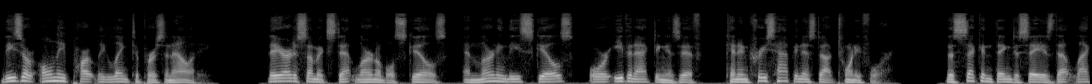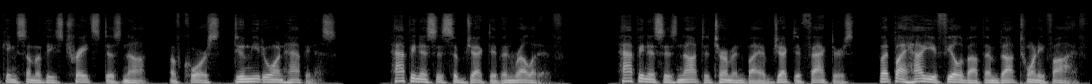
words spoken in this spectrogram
these are only partly linked to personality. They are to some extent learnable skills, and learning these skills, or even acting as if, can increase happiness. 24. The second thing to say is that lacking some of these traits does not, of course, doom you to unhappiness. Happiness is subjective and relative. Happiness is not determined by objective factors, but by how you feel about them. 25.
